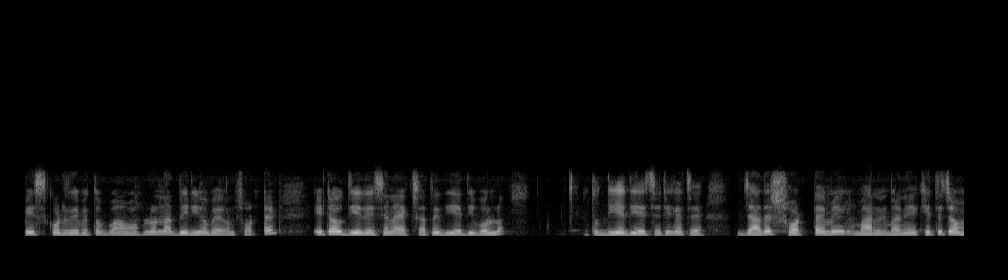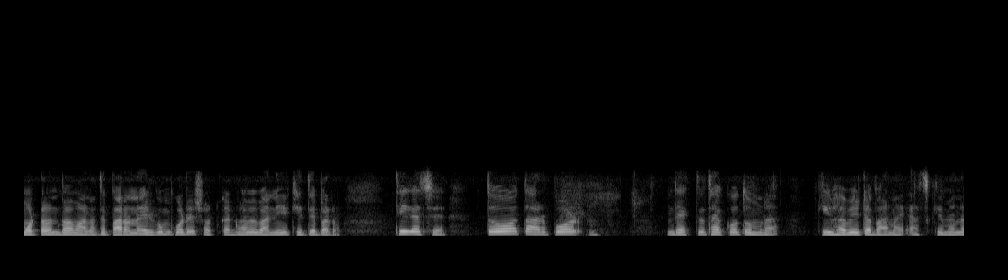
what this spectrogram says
পেস্ট করে দেবে, তো মা ভাবলো না দেরি হবে এখন শর্ট টাইম এটাও দিয়ে দিয়েছে না, একসাথে দিয়ে দিই বলল। তো দিয়ে দিয়েছে, ঠিক আছে? যাদের শর্ট টাইমে বানিয়ে খেতে চাও মটন বা বানাতে পারো না, এরকম করে শর্টকাটভাবে বানিয়ে খেতে পারো, ঠিক আছে? তো তারপর দেখতে থাকো তোমরা কীভাবে এটা বানায়। আজকে মানে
